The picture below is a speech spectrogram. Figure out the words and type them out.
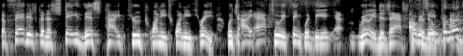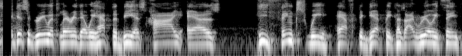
the Fed is going to stay this tight through 2023, which I absolutely think would be uh, really a disaster okay, for so, the economy. I disagree with Larry that we have to be as high as he thinks we have to get because I really think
